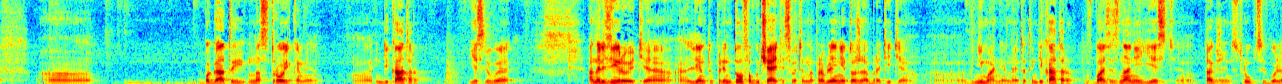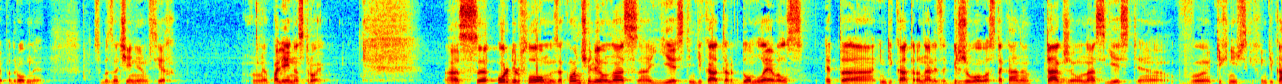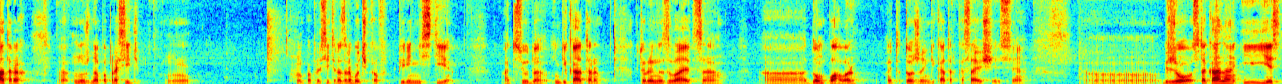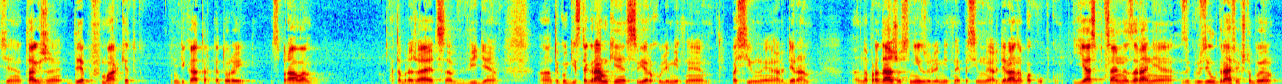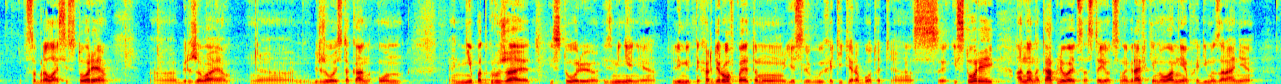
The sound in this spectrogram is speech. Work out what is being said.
э, богатый настройками э, индикатор. Если вы анализируете ленту принтов, обучаетесь в этом направлении, тоже обратите э, внимание на этот индикатор. В базе знаний есть э, также инструкции более подробные с обозначением всех полей настроек. А с Order Flow мы закончили. У нас есть индикатор DOM Levels – это индикатор анализа биржевого стакана. Также у нас есть э, в технических индикаторах, э, нужно попросить, попросить разработчиков перенести отсюда индикатор, который называется э, DOM Power. Это тоже индикатор, касающийся биржевого стакана. И есть также Depth Market – индикатор, который справа отображается в виде а, такой гистограммки, сверху лимитные пассивные ордера на продажу, снизу лимитные пассивные ордера на покупку. Я специально заранее загрузил график, чтобы собралась история. Биржевая, биржевой стакан, он не подгружает историю изменения лимитных ордеров, поэтому если вы хотите работать э, с историей, она накапливается, остается на графике, но вам необходимо заранее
